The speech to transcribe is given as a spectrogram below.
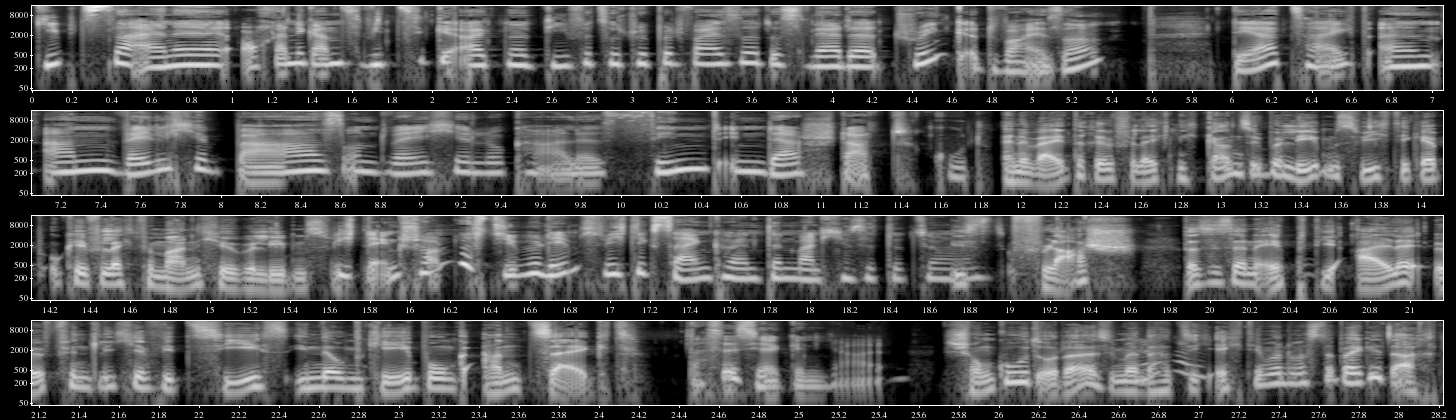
gibt es da eine, auch eine ganz witzige Alternative zu TripAdvisor. Das wäre der DrinkAdvisor. Der zeigt einen an, welche Bars und welche Lokale sind in der Stadt gut. Eine weitere, vielleicht nicht ganz überlebenswichtige App, okay, vielleicht für manche überlebenswichtig. Ich denke schon, dass die überlebenswichtig sein könnte in manchen Situationen. Ist Flush. Das ist eine App, die alle öffentliche WCs in der Umgebung anzeigt. Das ist ja genial schon gut, oder? Also ich meine, ja. da hat sich echt jemand was dabei gedacht.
